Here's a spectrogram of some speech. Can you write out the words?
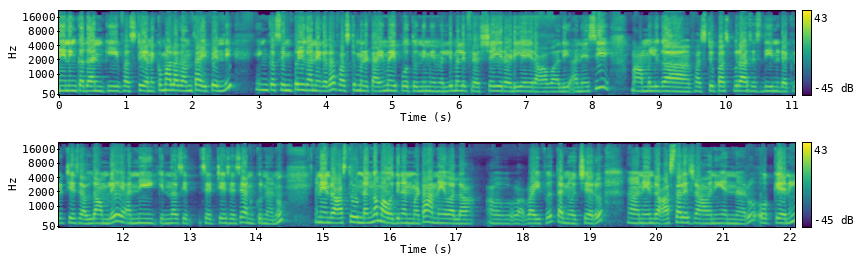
నేను ఇంకా దానికి ఫస్ట్ వెనకమాల అదంతా అయిపోయింది. ఇంకా సింపుల్గానే కదా ఫస్ట్ మళ్ళీ టైం అయిపోతుంది. మేము వెళ్ళి మళ్ళీ ఫ్రెష్ అయ్యి రెడీ అయ్యి రావాలి అనేసి మామూలుగా ఫస్ట్ పసుపు రాసేసి దీన్ని డెకరేట్ చేసి వెళ్దాంలే అన్నీ కింద సెట్ సెట్ చేసేసి అనుకున్నాను. నేను రాస్తూ ఉండగా మా వదిన అనమాట అన్నయ్య వాళ్ళ వైఫ్ తను వచ్చారు. నేను రాస్తాలే శ్రావణి అన్నారు. ఓకే అని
